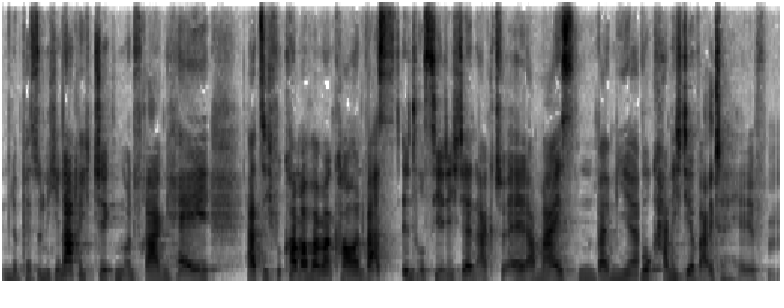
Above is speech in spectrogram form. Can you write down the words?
eine persönliche Nachricht schicken und fragen, hey, herzlich willkommen auf meinem Account, was interessiert dich denn aktuell am meisten bei mir? Wo kann ich dir weiterhelfen?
